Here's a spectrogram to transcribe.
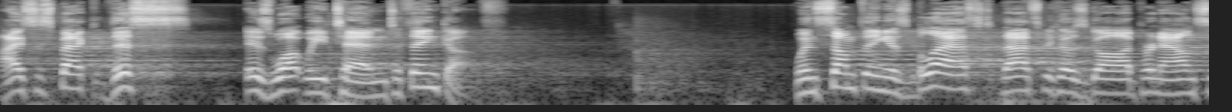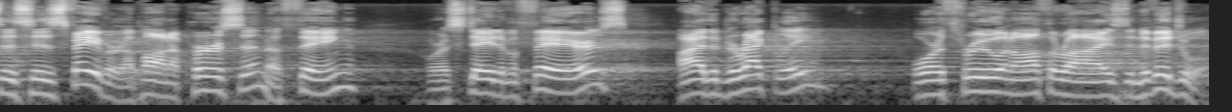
I suspect this is what we tend to think of. When something is blessed, that's because God pronounces his favor upon a person, a thing, or a state of affairs, either directly or through an authorized individual.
